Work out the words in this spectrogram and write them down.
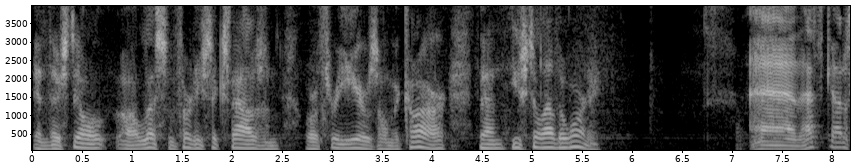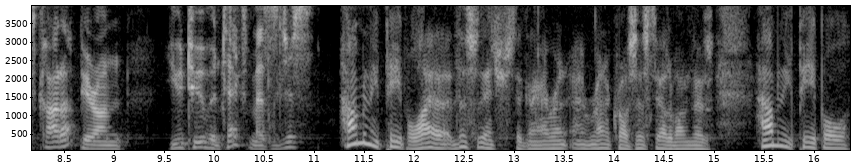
and there's still uh, less than thirty-six thousand or three years on the car, then you still have the warranty. And that's got us caught up here on YouTube and text messages. How many people? I this is interesting thing. I ran, I ran across this the other one. News. How many people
